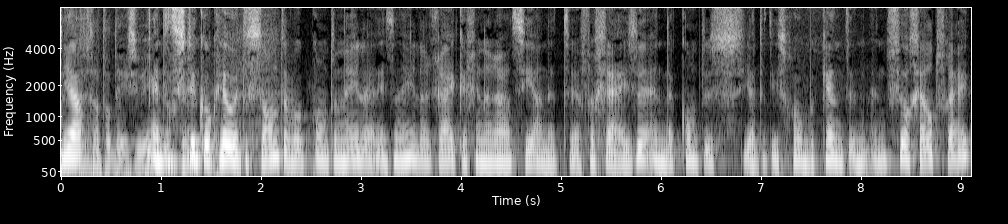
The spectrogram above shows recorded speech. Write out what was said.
ja. zat al deze week. En het is natuurlijk ook heel interessant. Er komt een hele, is een hele rijke generatie aan het vergrijzen. En daar komt dus, ja, dat is gewoon bekend, en, en veel geld vrij.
